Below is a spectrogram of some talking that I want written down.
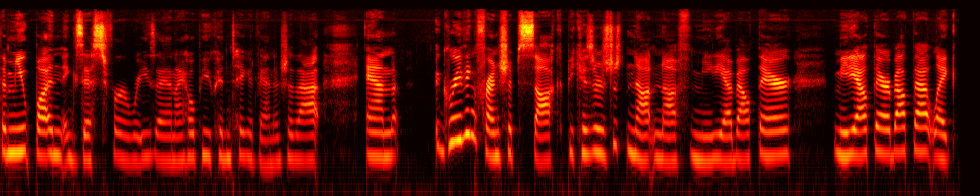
The mute button exists for a reason. I hope you can take advantage of that. And grieving friendships suck because there's just not enough media about there media out there about that. Like,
